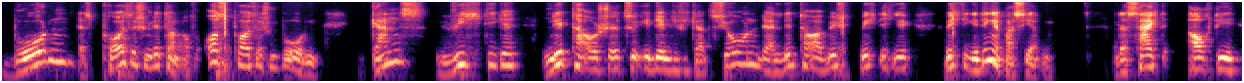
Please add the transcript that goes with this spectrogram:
Boden des preußischen Litauen, auf ostpreußischem Boden, ganz wichtige litauische zur Identifikation der Litauer wichtige, wichtige Dinge passierten. Und das zeigt auch die,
